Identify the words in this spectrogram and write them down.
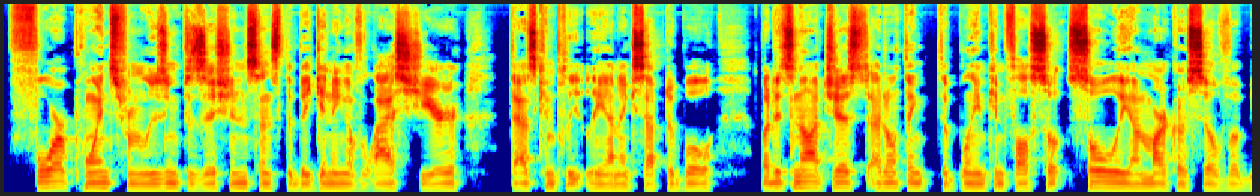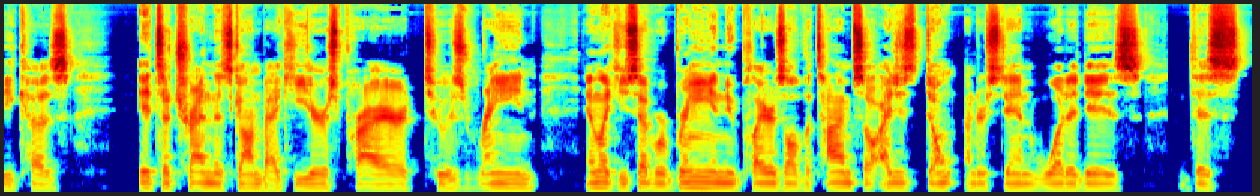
four points from losing position since the beginning of last year. That's completely unacceptable. But it's not just, I don't think the blame can fall so- solely on Marco Silva because it's a trend that's gone back years prior to his reign. And like you said, we're bringing in new players all the time. So I just don't understand what it is, this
